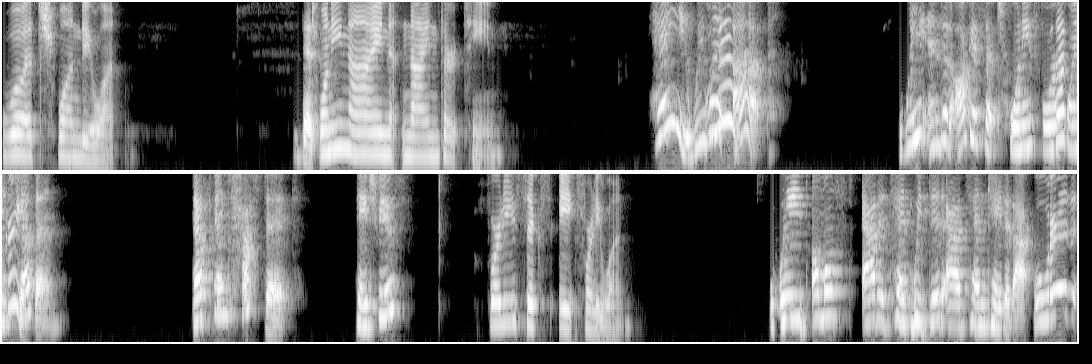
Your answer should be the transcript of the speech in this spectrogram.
Which one do you want? Visits. 29 913. Hey, we went Woo! up. We ended August at 24.7. that's. That's fantastic. Page views? 46 841. We almost added 10. We did add 10K to that. Well, where are the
